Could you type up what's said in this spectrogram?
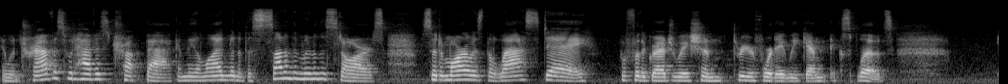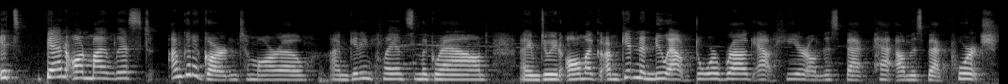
and when Travis would have his truck back and the alignment of the sun and the moon and the stars. So tomorrow is the last day before the graduation three or four day weekend explodes. It's been on my list. I'm gonna garden tomorrow. I'm getting plants in the ground. I'm doing all my, I'm getting a new outdoor rug out here on this back, pat, on this back porch.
